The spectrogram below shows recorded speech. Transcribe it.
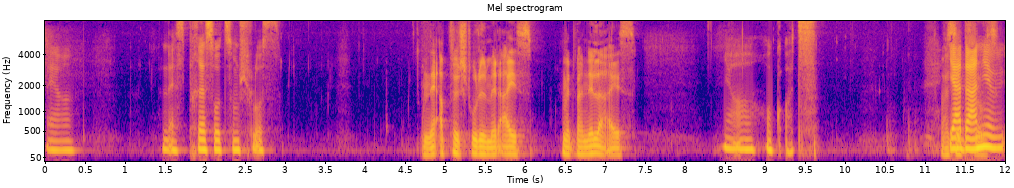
Ja. Ein Espresso zum Schluss. Eine Apfelstrudel mit Eis. Mit Vanilleeis. Ja, oh Gott. Was ja, Daniel, los?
